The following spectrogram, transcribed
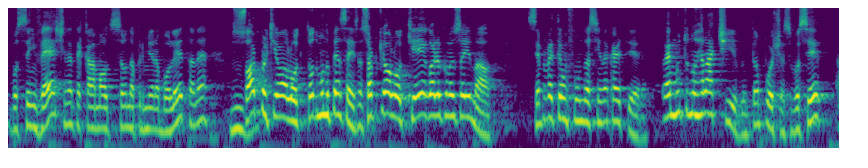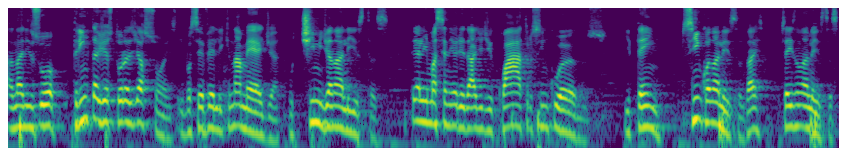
você investe, né? Tem aquela maldição da primeira boleta, né? Só porque eu aloquei, todo mundo pensa isso, né? só porque eu aloquei, agora eu começou a ir mal. Sempre vai ter um fundo assim na carteira. É muito no relativo. Então, poxa, se você analisou 30 gestoras de ações e você vê ali que na média o time de analistas tem ali uma senioridade de 4, 5 anos e tem cinco analistas, vai? Seis analistas.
